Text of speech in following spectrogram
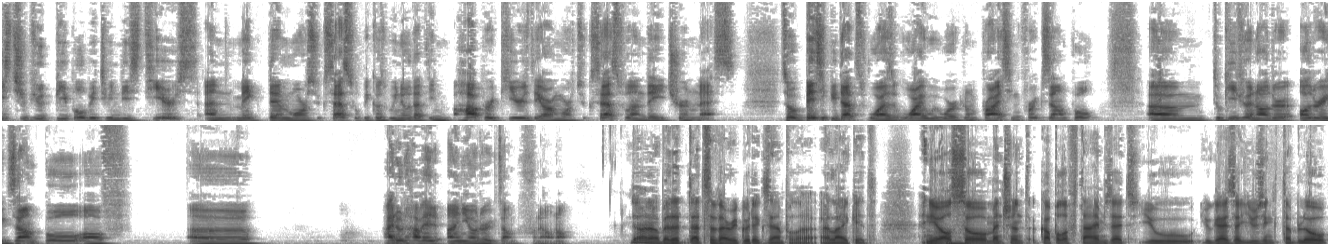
distribute people between these tiers and make them more successful? Because we know that in upper tiers they are more successful and they churn less. So basically, that's was why we worked on pricing, for example. Um, to give you another other example of, uh, I don't have any other example for now. No. No, no, but that, that's a very good example. I, I like it. And you also mentioned a couple of times that you you guys are using Tableau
